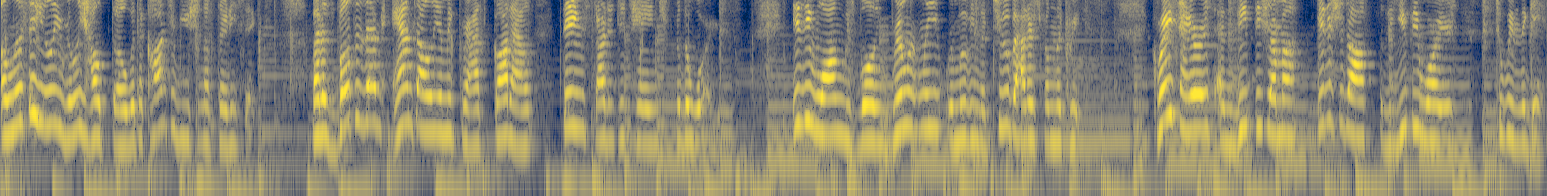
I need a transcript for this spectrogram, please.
Alyssa Healy really helped though with a contribution of 36. But as both of them and Tahlia McGrath got out, things started to change for the Warriors. Issy Wong was bowling brilliantly, removing the two batters from the crease. Grace Harris and Deepti Sharma finished it off for the UP Warriors to win the game.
